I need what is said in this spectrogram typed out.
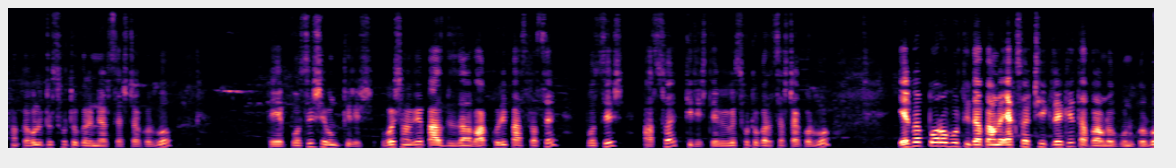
সংখ্যাগুলো একটু ছোটো করে নেওয়ার চেষ্টা করব। তে পঁচিশ এবং তিরিশ। উভয় সংখ্যাকে পাঁচ দিয়ে আমরা ভাগ করি, পাঁচ পাঁচে পঁচিশ, পাঁচ ছয়, তিরিশ। এভাবে ছোটো করার চেষ্টা করব। এরপর পরবর্তী ধাপে আমরা এক ছয় ঠিক রেখে তারপর আমরা গুণ করব।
